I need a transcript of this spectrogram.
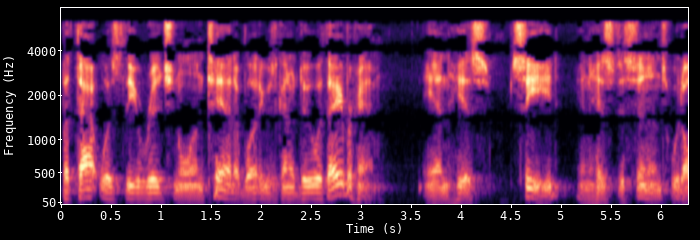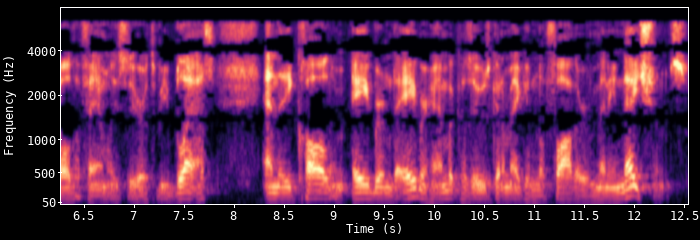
but that was the original intent of what he was going to do with Abraham. In his seed, in his descendants, would all the families of the earth be blessed. And that he called him Abram to Abraham because he was going to make him the father of many nations.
